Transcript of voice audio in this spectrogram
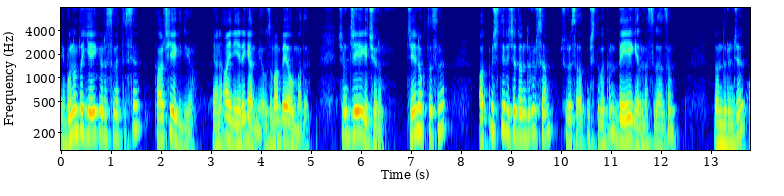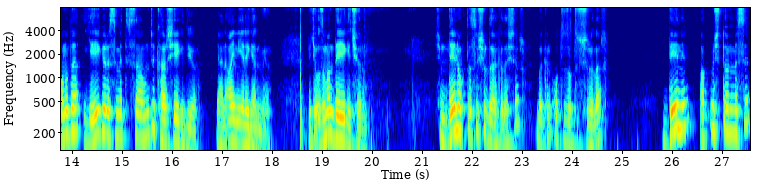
E, bunun da Y'ye göre simetrisi karşıya gidiyor. Yani aynı yere gelmiyor. O zaman B olmadı. Şimdi C'ye geçiyorum. C noktasını 60 derece döndürürsem şurası 60'tı bakın. D'ye gelmesi lazım. Döndürünce. Onu da Y'ye göre simetrisini alınca karşıya gidiyor. Yani aynı yere gelmiyor. Peki o zaman D'ye geçiyorum. Şimdi D noktası şurada arkadaşlar. Bakın 30-30 şuralar. D'nin 60 dönmesi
